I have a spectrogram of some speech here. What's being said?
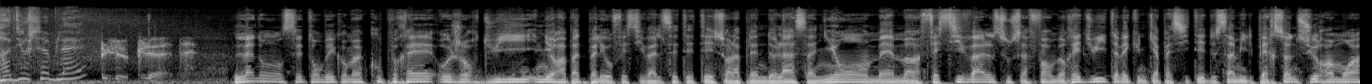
Radio Chablais, le club. L'annonce est tombée comme un coup près aujourd'hui. Il n'y aura pas de Paléo Festival cet été sur la plaine de Las à Nyon. Même un festival sous sa forme réduite avec une capacité de 5000 personnes sur un mois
